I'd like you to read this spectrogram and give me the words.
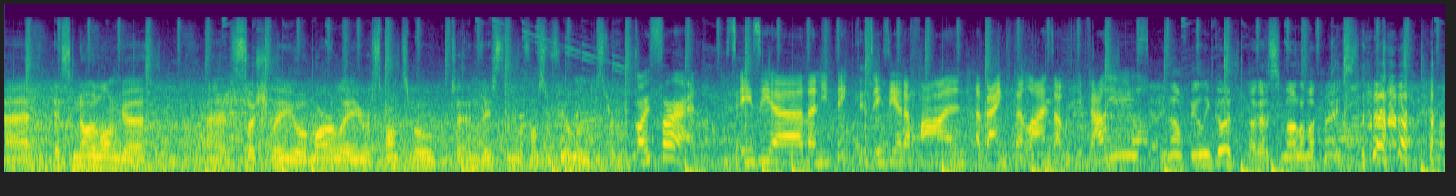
uh, it's no longer uh, socially or morally responsible to invest in the fossil fuel industry. Go for it. It's easier than you think. It's easier to find a bank that lines up with your values. You know, I'm feeling good. I've got a smile on my face.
